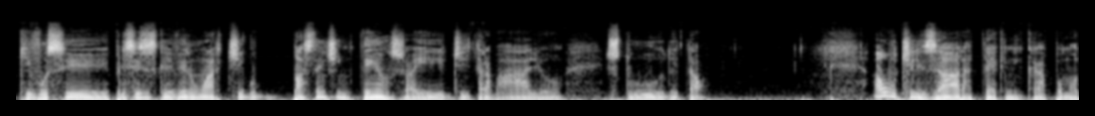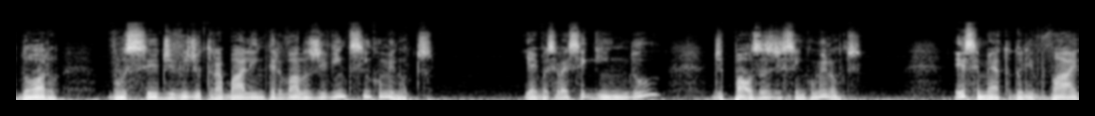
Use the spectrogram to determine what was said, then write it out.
que você precisa escrever um artigo bastante intenso aí de trabalho, estudo e tal. Ao utilizar a técnica Pomodoro, você divide o trabalho em intervalos de 25 minutos. E aí você vai seguindo de pausas de 5 minutos. Esse método ele vai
